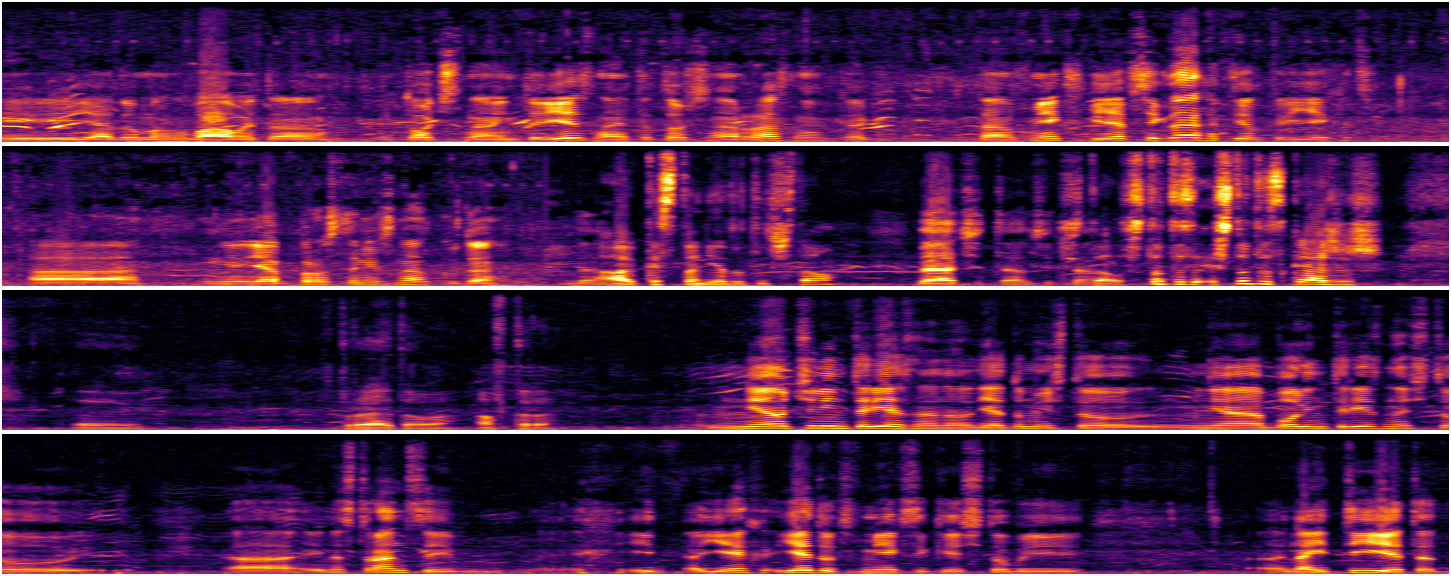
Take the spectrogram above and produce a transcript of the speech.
И я думал, вау, это точно интересно, это точно разное, как там в Мексике. Я всегда хотел переехать, а я просто не знал куда. Да, А Кастанеду ты читал? да читал, читал. Читал. Что ты, что ты скажешь э, про этого автора? Мне очень интересно, но я думаю, что мне более интересно, что э, иностранцы и- ех- едут в Мексику, чтобы э, найти этот,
